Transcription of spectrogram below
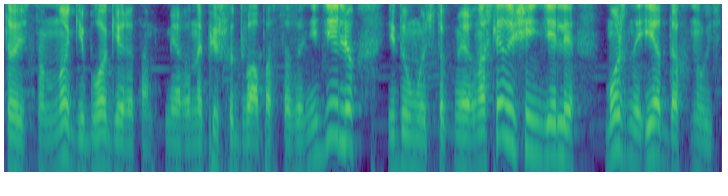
То есть там, многие блогеры, там, к примеру, напишут два поста за неделю и думают, что, к примеру, на следующей неделе можно и отдохнуть.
